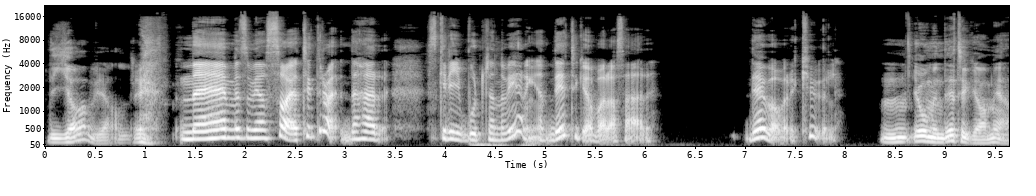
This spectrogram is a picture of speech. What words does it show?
Det gör vi aldrig. Nej, men som jag sa, jag tyckte det det här skrivbordsrenoveringen, det tycker jag bara så här, det har bara varit kul. Mm, jo men det tycker jag med.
